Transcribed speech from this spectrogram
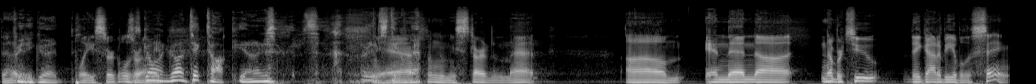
that pretty good. play circles right. go on, go on TikTok. You know. Yeah, I'm gonna be started in that. Um, and then uh, number two, they got to be able to sing.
